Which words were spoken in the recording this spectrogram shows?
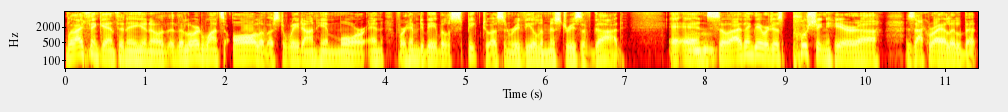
Well, I think Anthony, you know, the, the Lord wants all of us to wait on Him more, and for Him to be able to speak to us and reveal the mysteries of God. And mm-hmm. so I think they were just pushing here, uh, Zachariah, a little bit.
